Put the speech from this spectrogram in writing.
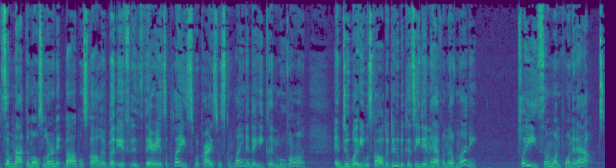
So I'm not the most learned Bible scholar, but if, if there is a place where Christ was complaining that he couldn't move on and do what he was called to do because he didn't have enough money, please, someone point it out.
